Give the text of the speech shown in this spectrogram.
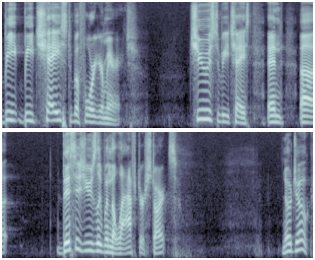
be be chaste before your marriage. Choose to be chaste, and uh, this is usually when the laughter starts. No joke.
